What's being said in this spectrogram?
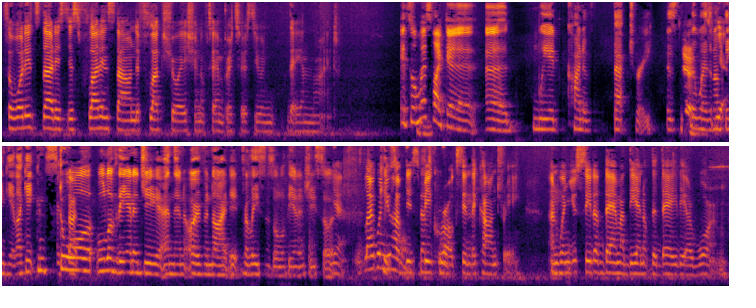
So what it's that is just flattens down the fluctuation of temperatures during day and night. It's almost like a, a weird kind of battery is yeah. the way that I'm yeah. thinking. Like it can store exactly. all of the energy and then overnight it releases all of the energy. So yeah, it's like when you have warm. these That's big cool. rocks in the country, and mm-hmm. when you sit at them at the end of the day, they are warm.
